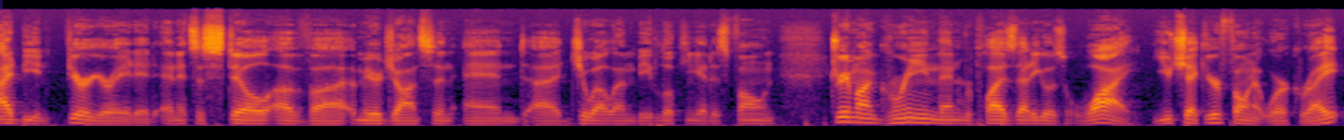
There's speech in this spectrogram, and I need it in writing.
I'd be infuriated." And it's a still of uh, Amir Johnson and uh, Joel Embiid looking at his phone. Draymond Green then replies that he goes, "Why? You check your phone at work, right?"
